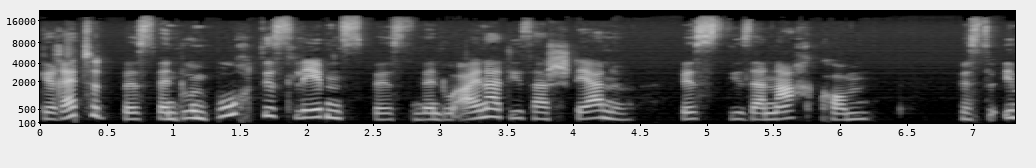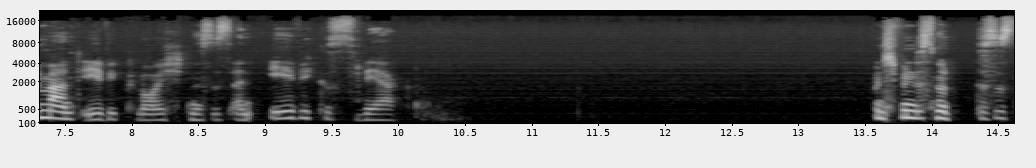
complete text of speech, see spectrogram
gerettet bist, wenn du im Buch des Lebens bist, wenn du einer dieser Sterne bist, dieser Nachkommen, wirst du immer und ewig leuchten. Es ist ein ewiges Werk. Und ich finde, das, nur, das ist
